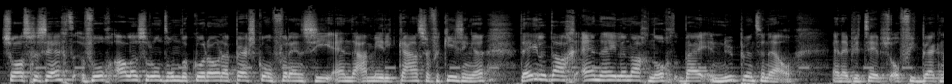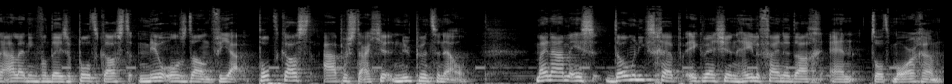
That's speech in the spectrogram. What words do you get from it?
Zoals gezegd, volg alles rondom de coronapersconferentie en de Amerikaanse verkiezingen de hele dag en de hele nacht nog bij nu.nl. En heb je tips of feedback naar aanleiding van deze podcast? Mail ons dan via podcastapenstaatje nu.nl. Mijn naam is Dominique Schep. Ik wens je een hele fijne dag en tot morgen.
